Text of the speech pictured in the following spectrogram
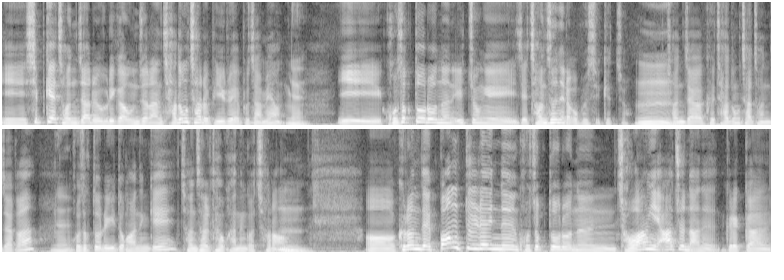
이 쉽게 전자를 우리가 운전하는 자동차로 비유를 해보자면 예. 이 고속도로는 일종의 이제 전선이라고 볼 수 있겠죠. 음. 전자가 그 자동차 전자가 예. 고속도로 이동하는 게 전선을 타고 가는 것처럼 음. 어 그런데 뻥 뚫려 있는 고속도로는 저항이 아주 나는 그러니까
